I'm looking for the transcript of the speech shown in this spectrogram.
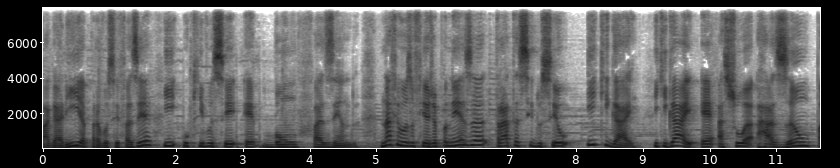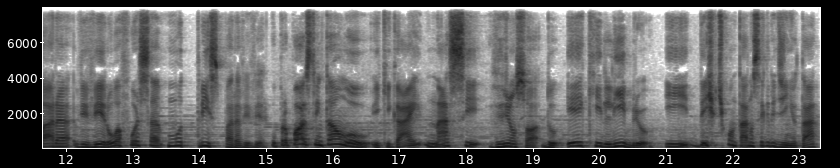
pagaria para você fazer e o que você é bom fazendo. Na filosofia japonesa, trata-se do seu ikigai, Ikigai é a sua razão para viver ou a força motriz para viver. O propósito, então, ou Ikigai, nasce, vejam só, do equilíbrio. E deixa eu te contar um segredinho, tá?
